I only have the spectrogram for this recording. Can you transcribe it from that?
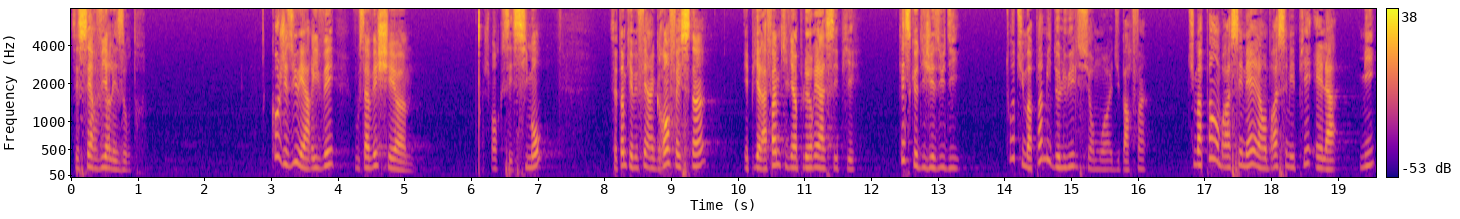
C'est servir les autres. Quand Jésus est arrivé, vous savez, chez, euh, pense que c'est Simon, cet homme qui avait fait un grand festin, et puis il y a la femme qui vient pleurer à ses pieds. Qu'est-ce que dit Jésus? Dit Toi, tu m'as pas mis de l'huile sur moi et du parfum. Tu m'as pas embrassé, mais elle a embrassé mes pieds elle a mis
